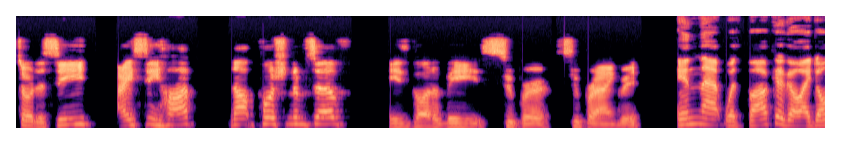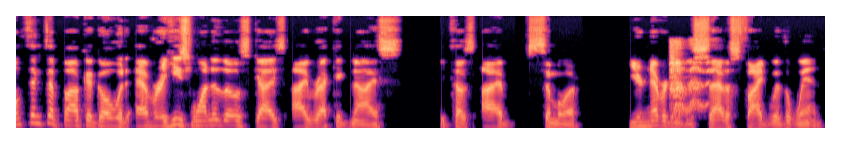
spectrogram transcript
So to see Icy Hot not pushing himself, he's gonna be super, super angry. In that with Bakugo, I don't think that Bakugo would ever. He's one of those guys I recognize because I'm similar. You're never going to be satisfied with a win.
